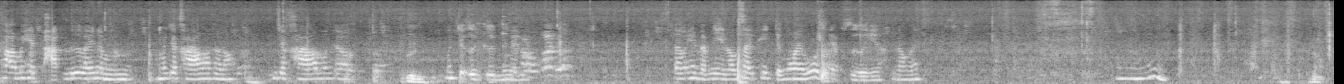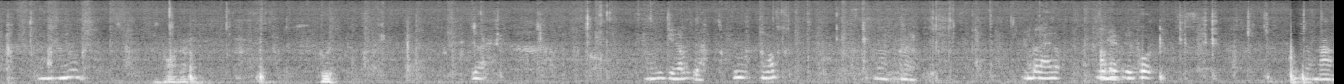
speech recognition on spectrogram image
ถ้าเอาไปเฮ็ดผัดหรืออะไรเนี่ยมันมันจะค้าวมากเลยเนาะมันจะค้าวมันจะอื่นมันจะอื่นๆยังไงดิเราก็เดี๋ยวแล้วเฮ็ดแบบนี้เราใส่พริกจะน้อยโอ้แซ่บเสยอะพี่น้องไหมอืมอืมพอแล้วไม่ กินน้ำเสียอืมนกอืมอะไรไม่เป็นไรหรอกไม่ให้เป็นโทษงาม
